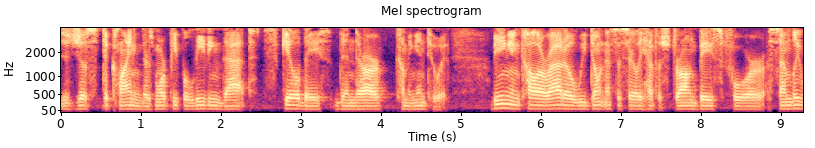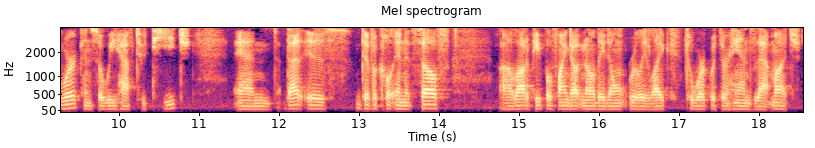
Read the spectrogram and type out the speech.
is just declining. There's more people leaving that skill base than there are coming into it. Being in Colorado, we don't necessarily have a strong base for assembly work, and so we have to teach, and that is difficult in itself. A lot of people find out no, they don't really like to work with their hands that much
